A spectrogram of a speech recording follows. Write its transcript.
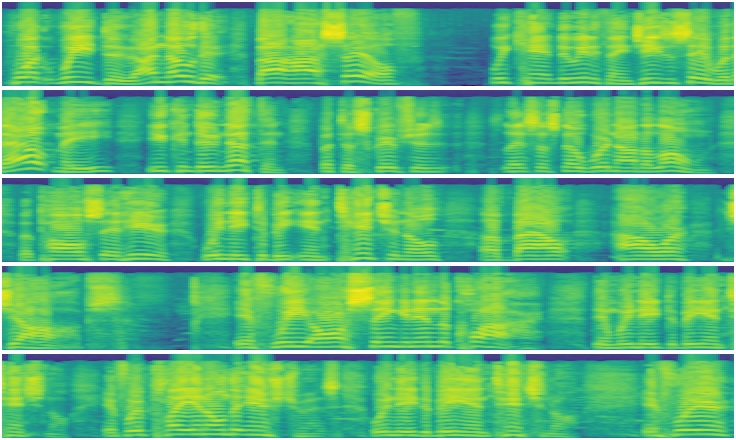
what we do. I know that by ourselves, we can't do anything. Jesus said, without me, you can do nothing. But the scripture lets us know we're not alone. But Paul said here, we need to be intentional about our jobs. If we are singing in the choir, then we need to be intentional. If we're playing on the instruments, we need to be intentional. If we're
